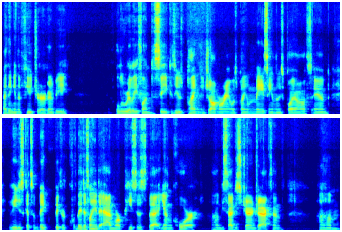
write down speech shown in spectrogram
I think in the future are going to be really fun to see because he was playing. John Morant was playing amazing in these playoffs, and if he just gets a big, bigger, they definitely need to add more pieces to that young core uh, besides just Jaren Jackson. Um,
